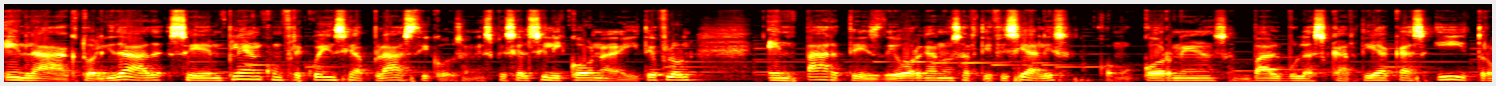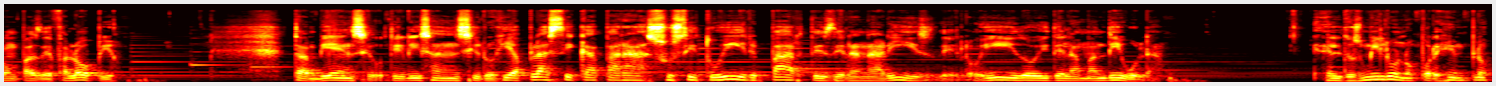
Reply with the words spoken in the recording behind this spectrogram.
En la actualidad se emplean con frecuencia plásticos, en especial silicona y teflón, en partes de órganos artificiales como córneas, válvulas cardíacas y trompas de falopio. También se utilizan en cirugía plástica para sustituir partes de la nariz, del oído y de la mandíbula. En el 2001, por ejemplo,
